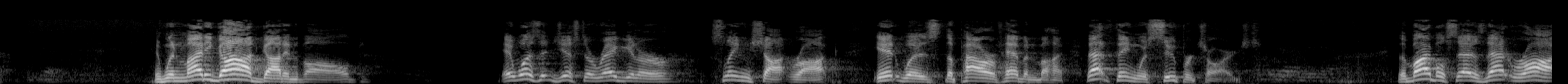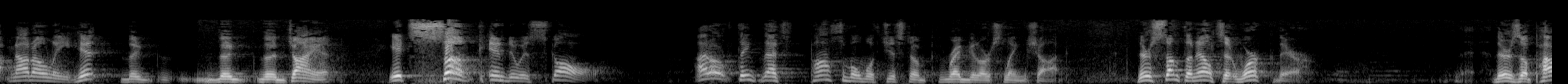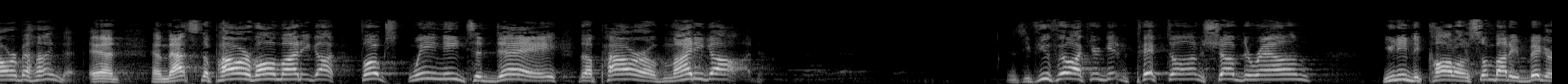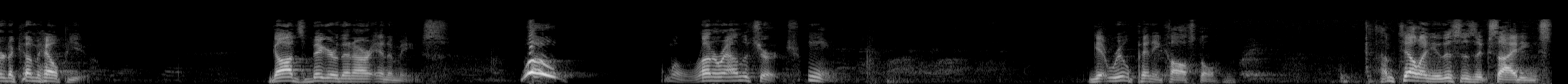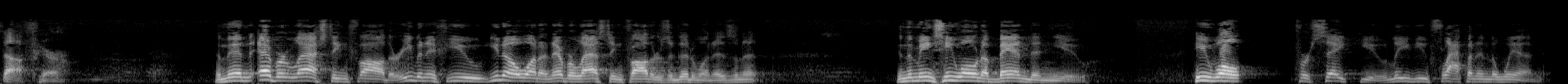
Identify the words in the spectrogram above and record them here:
And when mighty God got involved, it wasn't just a regular slingshot rock. It was the power of heaven behind. That thing was supercharged. The Bible says that rock not only hit the, the, the giant, it sunk into his skull. I don't think that's possible with just a regular slingshot. There's something else at work there. There's a power behind it. And, and that's the power of Almighty God. Folks, we need today the power of mighty God. If you feel like you're getting picked on, shoved around, you need to call on somebody bigger to come help you. God's bigger than our enemies. Woo! I'm going to run around the church. Mm. Get real Pentecostal. I'm telling you, this is exciting stuff here. And then everlasting father. Even if you, you know what an everlasting father is a good one, isn't it? And that means he won't abandon you. He won't forsake you, leave you flapping in the wind.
